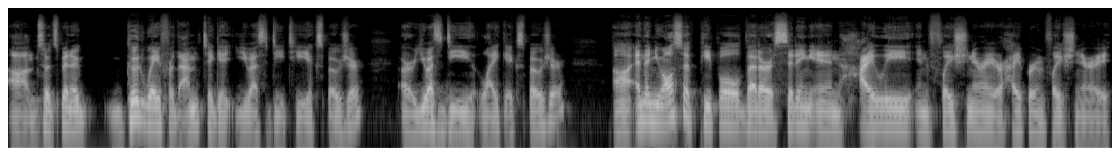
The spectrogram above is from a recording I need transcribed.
Um, so it's been a good way for them to get USDT exposure or USD like exposure. Uh, and then you also have people that are sitting in highly inflationary or hyperinflationary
